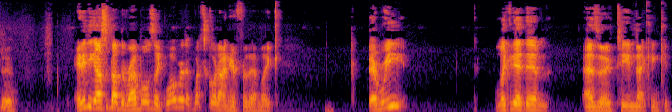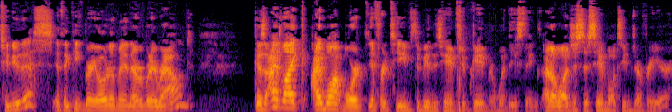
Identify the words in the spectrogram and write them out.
Yeah. Anything else about the Rebels? Like, what were the, what's going on here for them? Like, are we looking at them as a team that can continue this if they keep Barry Odom and everybody around? Because I like, I want more different teams to be in the championship game and win these things. I don't want just the same old teams every year.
